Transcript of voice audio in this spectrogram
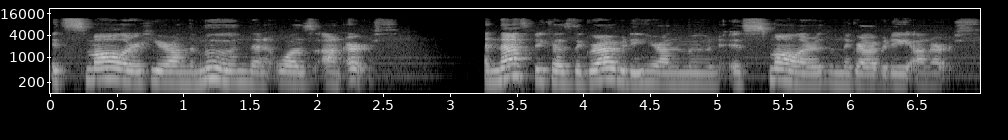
It's smaller here on the moon than it was on Earth. And that's because the gravity here on the moon is smaller than the gravity on Earth.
